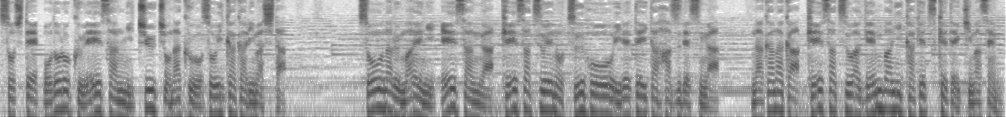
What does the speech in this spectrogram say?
そして驚く A さんに躊躇なく襲いかかりました。そうなる前に A さんが警察への通報を入れていたはずですが、なかなか警察は現場に駆けつけてきません。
